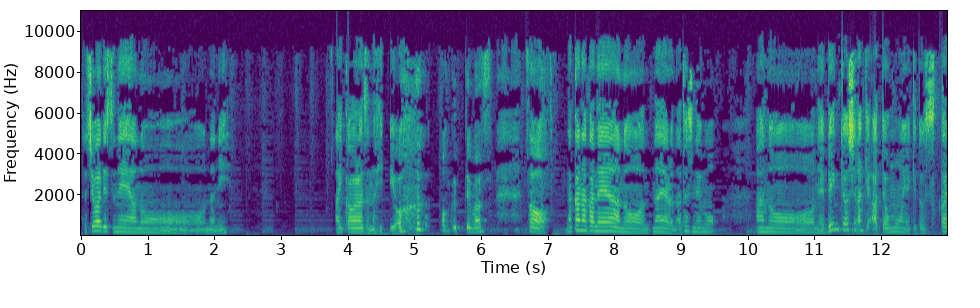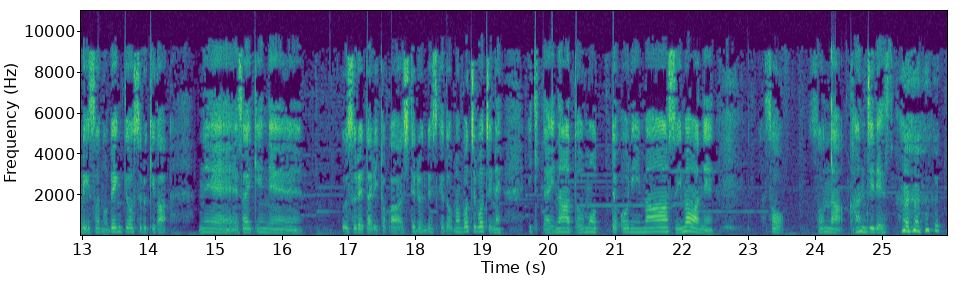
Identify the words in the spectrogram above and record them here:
私はですね、あのー何？相変わらずな日々を 送ってます。そう。なかなかね、あの、なんやろな、私ね、もう、あのね、勉強しなきゃって思うんやけど、すっかりその勉強する気が、ね、最近ね、薄れたりとかしてるんですけど、まあ、ぼちぼちね、行きたいなと思っております。今はね、そう、そんな感じです。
